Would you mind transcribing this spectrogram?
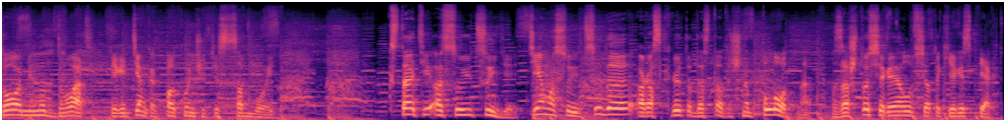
то минут 20 перед тем, как покончите с собой. Кстати, о суициде. Тема суицида раскрыта достаточно плотно, за что сериалу все-таки респект.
